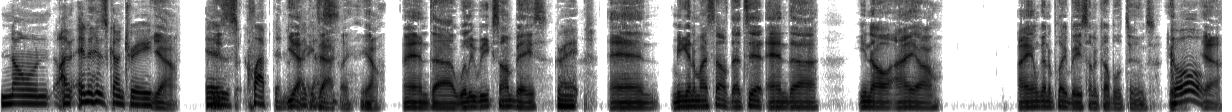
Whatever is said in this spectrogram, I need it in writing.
known uh, in his country. Yeah. is He's- Clapton. Yeah, I guess. exactly. Yeah. And uh, Willie Weeks on bass. Great. And Meegan and myself. That's it. And uh, you know, I uh, I am going to play bass on a couple of tunes. Cool. Yeah,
